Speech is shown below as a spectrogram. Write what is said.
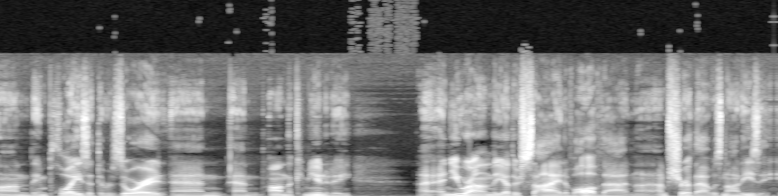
on the employees at the resort and, and on the community. And you were on the other side of all of that, and I'm sure that was not easy.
